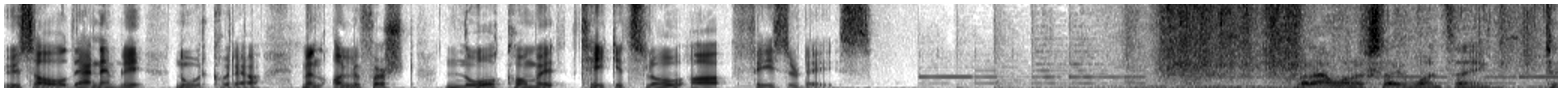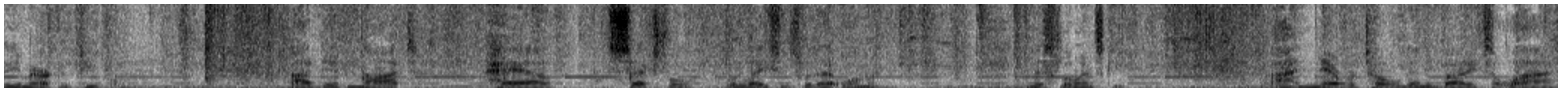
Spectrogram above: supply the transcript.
USA, og det er nemlig Nord-Korea. Men aller først, nå kommer Take It Slow av Phaser Days. But I want to say one thing to the American people. I did not have sexual relations with that woman, Miss Lewinsky. I never told anybody to lie,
